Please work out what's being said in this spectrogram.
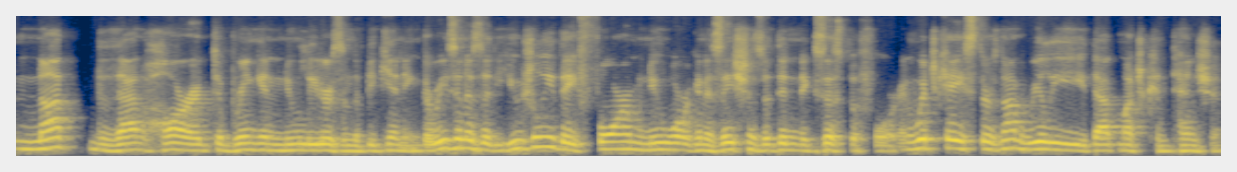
not that hard to bring in new leaders in the beginning. The reason is that usually they form new organizations that didn't exist before, in which case there's not really that much contention.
